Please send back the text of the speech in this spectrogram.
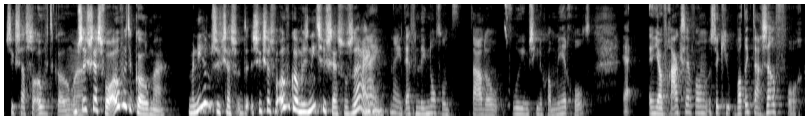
Succesvol over te komen. om succesvol over te komen. Maar niet om succesvol... Succesvol overkomen is niet succesvol zijn. Nee, nee, definitely not. Want daardoor voel je je misschien nog wel meer rot. Ja, en jouw vraag is van een stukje wat ik daar zelf voor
